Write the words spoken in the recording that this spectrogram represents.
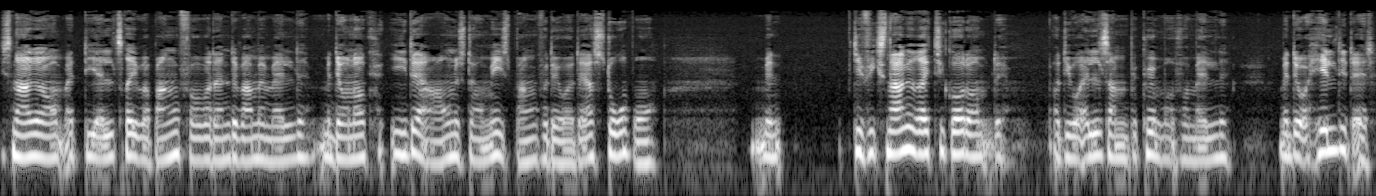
de snakkede om, at de alle tre var bange for, hvordan det var med Malte. Men det var nok Ida og Agnes, der var mest bange, for det var deres storebror. Men de fik snakket rigtig godt om det, og de var alle sammen bekymrede for Malte. Men det var heldigt, at,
